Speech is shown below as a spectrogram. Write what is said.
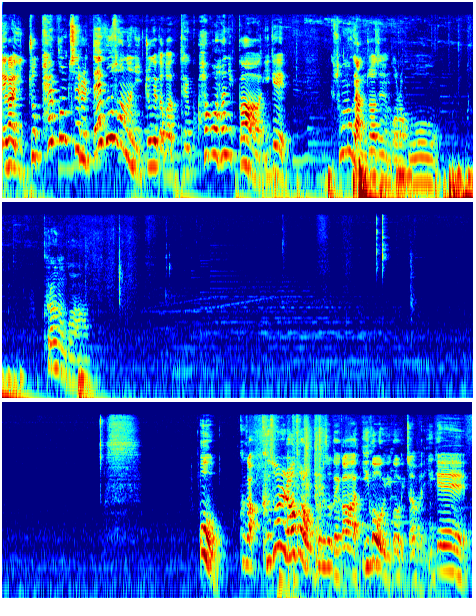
내가 이쪽 팔꿈치를 떼고서는 이쪽에다가 대고 하고 하니까 이게 손목이 안 좋아지는 거라고 그러는 거야. 오! 그니까 그 소리를 하더라고. 그래서 내가 이거 이거 있잖아. 이게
